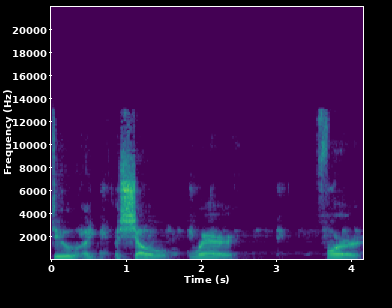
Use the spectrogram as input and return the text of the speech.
do a, a show where for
